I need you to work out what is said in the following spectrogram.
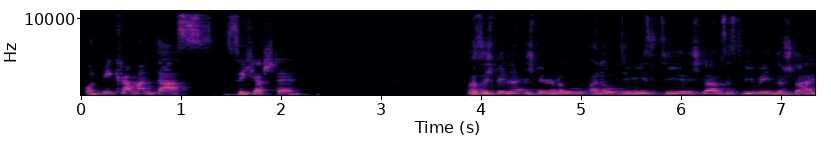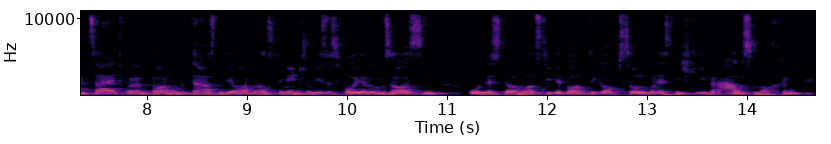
und wie kann man das sicherstellen? Also ich bin, ich bin ein Optimist hier. Ich glaube, es ist wie in der Steinzeit vor ein paar hunderttausend Jahren, als die Menschen um dieses Feuer rumsaßen und es damals die Debatte gab, soll man es nicht lieber ausmachen,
